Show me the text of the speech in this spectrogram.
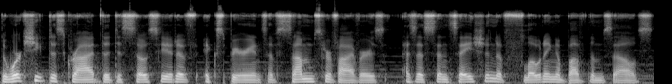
The worksheet described the dissociative experience of some survivors as a sensation of floating above themselves,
